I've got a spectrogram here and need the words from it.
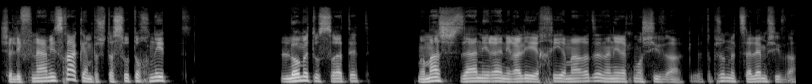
שלפני המשחק הם פשוט עשו תוכנית לא מתוסרטת. ממש, זה היה נראה, נראה לי, אחי אמר את זה, זה נראה כמו שבעה. כאילו, אתה פשוט מצלם שבעה.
